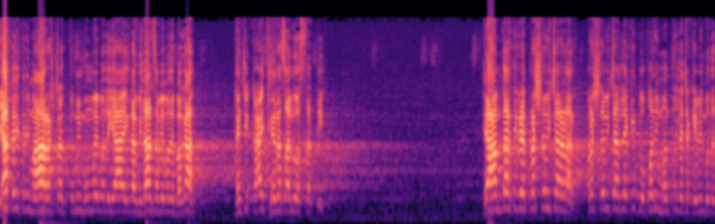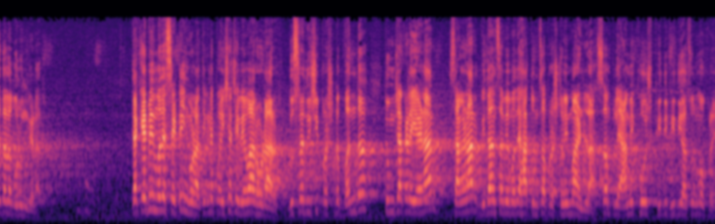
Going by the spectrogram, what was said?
या कधीतरी महाराष्ट्रात तुम्ही मुंबईमध्ये या एकदा विधानसभेमध्ये बघा ह्यांची काय थेरं चालू असतात ती. हे आमदार तिकडे प्रश्न विचारणार. प्रश्न विचारले की दुपारी मंत्री त्याच्या केबिनमध्ये त्याला बोलून घेणार. त्या केबिनमध्ये सेटिंग होणार. तिकडे पैशाचे व्यवहार होणार. दुसऱ्या दिवशी प्रश्न बंद. तुमच्याकडे येणार सांगणार विधानसभेमध्ये हा तुमचा प्रश्न मी मांडला. संपले. आम्ही खुश फिदी फिदी असून मोकळे.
